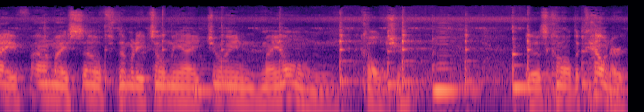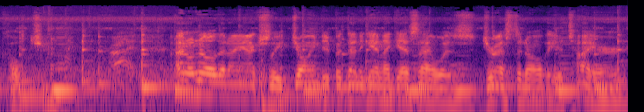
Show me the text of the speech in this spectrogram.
I found myself, somebody told me I joined my own culture. It was called the counterculture. I don't know that I actually joined it, but then again, I guess I was dressed in all the attire.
